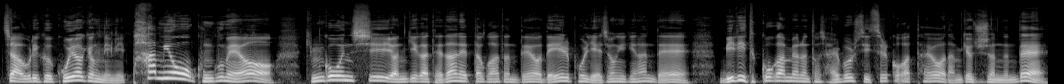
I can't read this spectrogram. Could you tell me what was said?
자, 우리 그 고여경님이 파묘 궁금해요. 김고은 씨 연기가 대단했다고 하던데요. 내일 볼 예정이긴 한데 미리 듣고 가면은 더 잘 볼 수 있을 것 같아요. 남겨주셨는데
